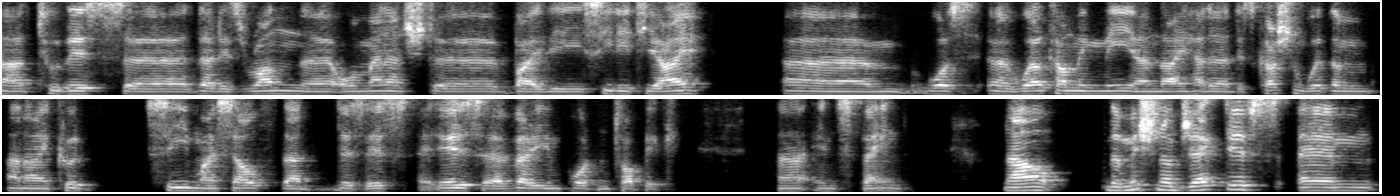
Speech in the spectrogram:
uh, to this uh, that is run uh, or managed uh, by the CDTI um, was welcoming me, and I had a discussion with them, and I could see myself that this is it is a very important topic in Spain. Now, the mission objectives um,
